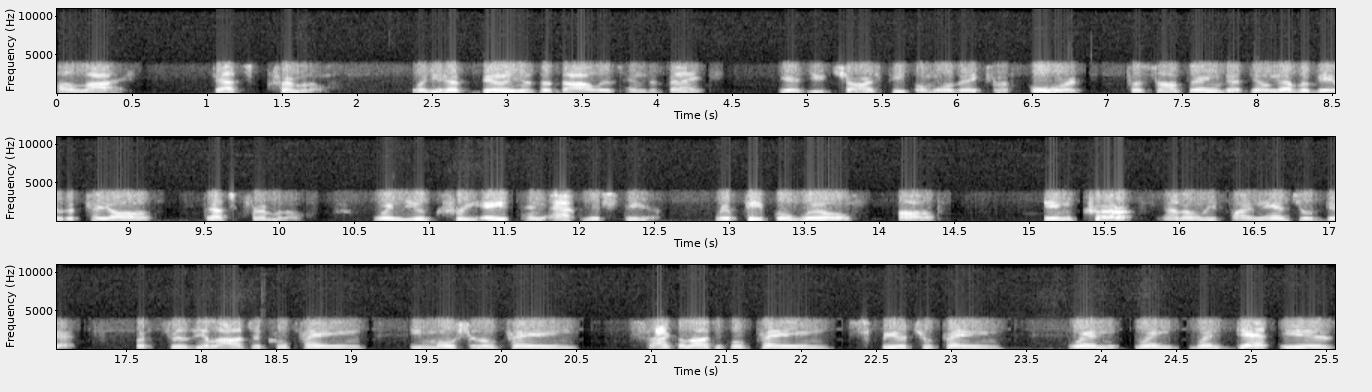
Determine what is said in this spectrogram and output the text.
a lie, that's criminal. When you have billions of dollars in the bank, yet you charge people more than they can afford for something that they'll never be able to pay off, that's criminal. When you create an atmosphere where people will uh, incur not only financial debt, but physiological pain, emotional pain, psychological pain, spiritual pain. When when when debt is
